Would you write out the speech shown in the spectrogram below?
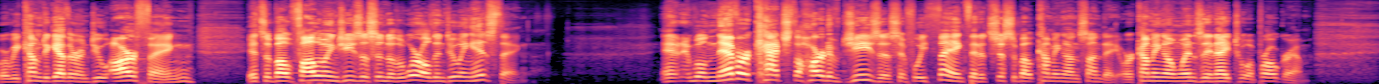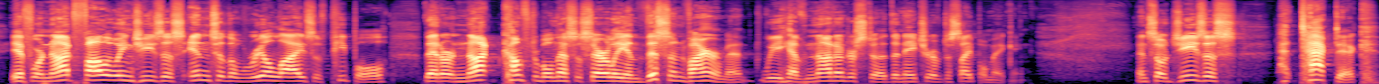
where we come together and do our thing. It's about following Jesus into the world and doing his thing. And we'll never catch the heart of Jesus if we think that it's just about coming on Sunday or coming on Wednesday night to a program. If we're not following Jesus into the real lives of people that are not comfortable necessarily in this environment, we have not understood the nature of disciple making. And so Jesus' tactic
